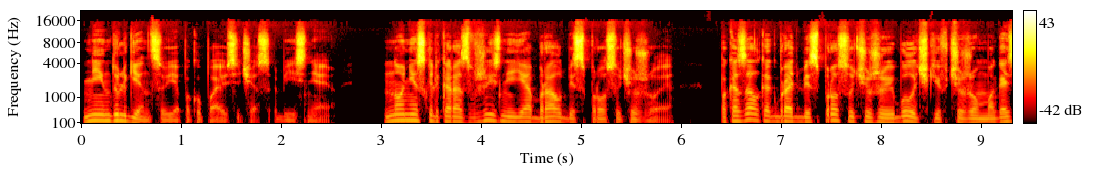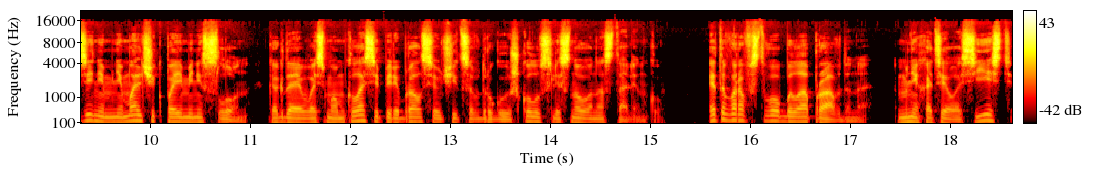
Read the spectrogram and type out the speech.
Не индульгенцию я покупаю сейчас, объясняю. Но несколько раз в жизни я брал без спросу чужое. Показал, как брать без спросу чужие булочки в чужом магазине мне мальчик по имени Слон, когда я в восьмом классе перебрался учиться в другую школу с Лесного на Сталинку. Это воровство было оправдано. Мне хотелось есть,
